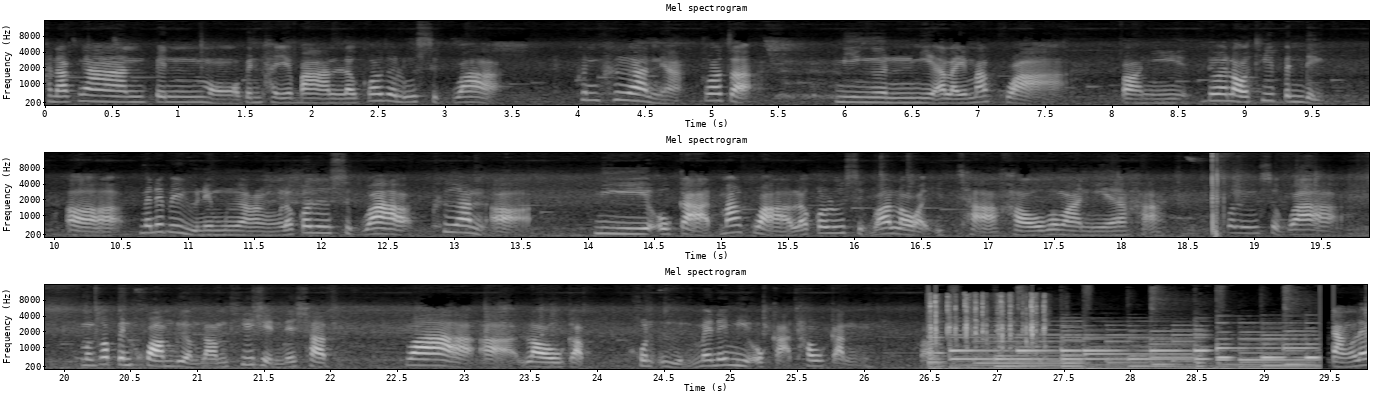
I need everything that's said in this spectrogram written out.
พนักงาน เป็นหมอเป็นพยาบาล แล้วก็จะรู้สึกว่าเพื่อนๆเนี่ยก็จะมีเงินมีอะไรมากกว่าตอนนี้ด้วยเราที่เป็นเด็กไม่ได้ไปอยู่ในเมือง แล้วก็รู้สึกว่าเพื่อนอ มีโอกาสมากกว่า แล้วก็รู้สึกว่าเราอิจฉาเขาประมาณนี้นะคะก็เลยรู้สึกว่ามันก็เป็นความเหลื่อมล้ำที่เห็นได้ชัดว่าเรากับคนอื่นไม่ได้มีโอกาสเท่ากันอย่างแร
